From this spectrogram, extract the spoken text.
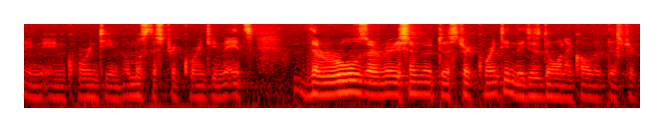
in, in quarantine, almost a strict quarantine. It's the rules are very similar to strict quarantine. They just don't want to call it the strict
